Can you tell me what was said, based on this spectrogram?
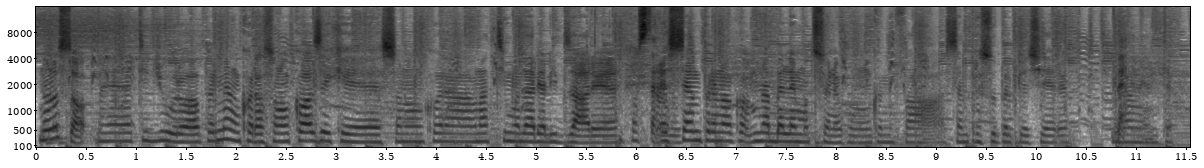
Non lo so, eh, ti giuro, per me ancora sono cose che sono ancora un attimo da realizzare. Un po' strano. È sempre una, co- una bella emozione comunque, mi fa sempre super piacere, Beh, veramente.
